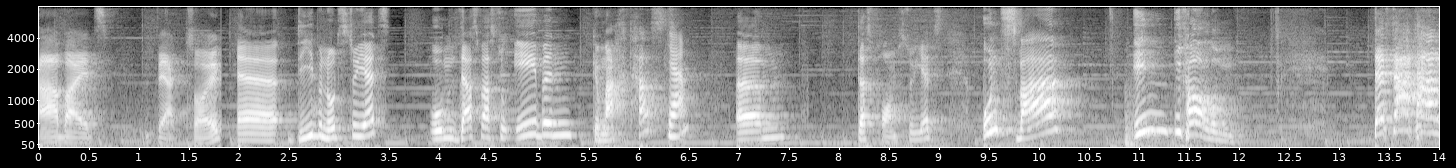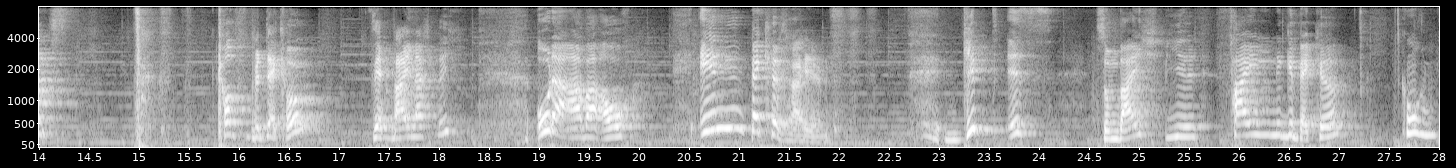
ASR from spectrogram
Arbeitswerkzeug. Äh, die benutzt du jetzt, um das, was du eben gemacht hast, Ja. ähm, das formst du jetzt. Und zwar in die Form des Satans. Kopfbedeckung, sehr weihnachtlich. Oder aber auch in Bäckereien gibt es zum Beispiel feine Gebäcke, Kuchen.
